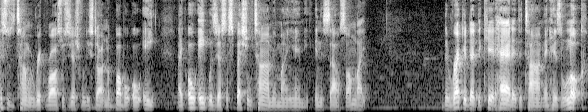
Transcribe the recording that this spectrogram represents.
this was the time when Rick Ross was just really starting to bubble. 08, like 08 was just a special time in Miami in the South. So I'm like, the record that the kid had at the time and his look,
